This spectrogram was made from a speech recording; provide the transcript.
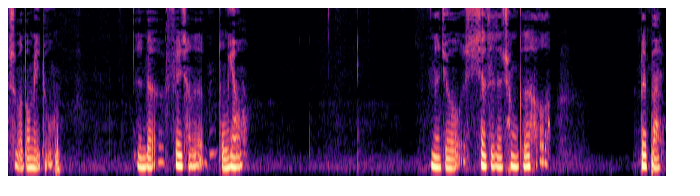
什么都没读，真的非常的不妙。那就下次再唱歌好了，拜拜。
